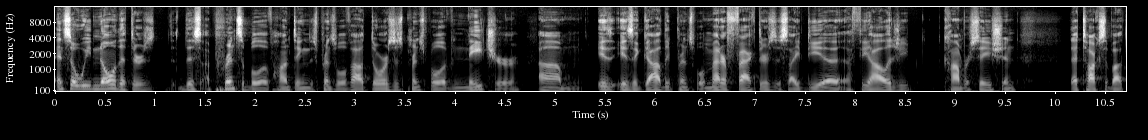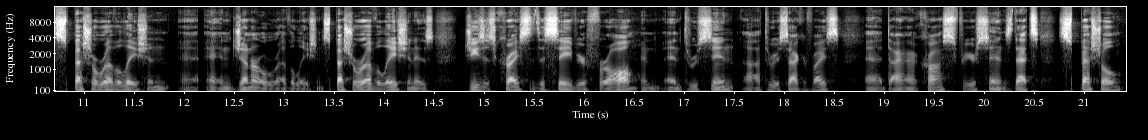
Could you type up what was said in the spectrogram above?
And so we know that there's this a principle of hunting, this principle of outdoors, this principle of nature um, is is a godly principle. Matter of fact, there's this idea, a theology conversation that talks about special revelation and general revelation. Special revelation is Jesus Christ is the Savior for all, and, and through sin, uh, through His sacrifice, uh, dying on a cross for your sins. That's special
